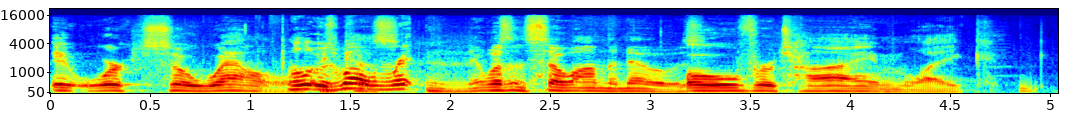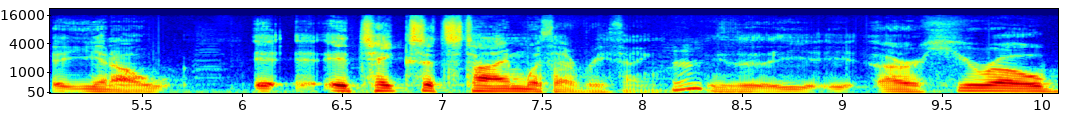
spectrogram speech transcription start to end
It worked so well. well, it was well written. It wasn't so on the nose. Over time, like you know, it, it takes its time with everything. Hmm? Our hero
